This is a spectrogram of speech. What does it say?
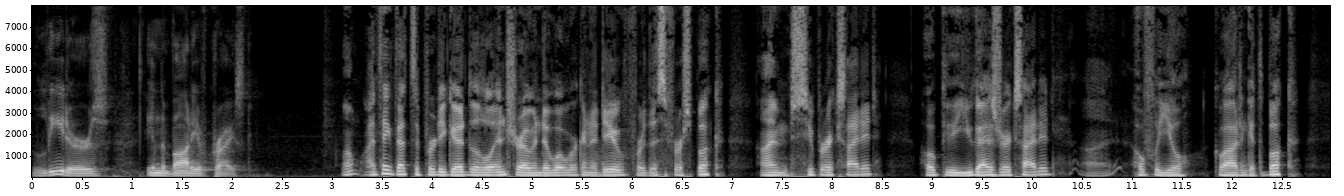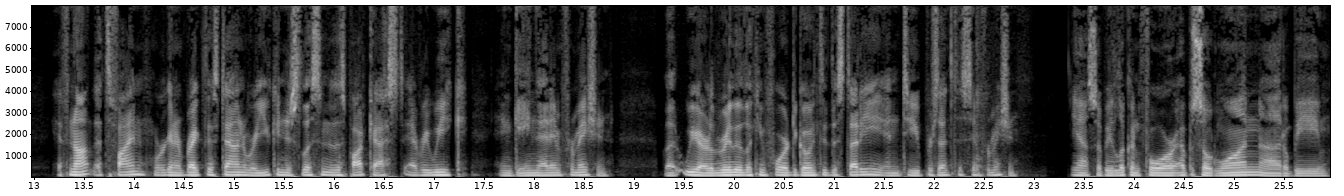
leaders in the body of Christ. Well, I think that's a pretty good little intro into what we're going to do for this first book. I'm super excited. Hopefully, you guys are excited. Uh, hopefully, you'll go out and get the book. If not, that's fine. We're going to break this down where you can just listen to this podcast every week and gain that information. But we are really looking forward to going through the study and to present this information. Yeah, so be looking for episode one. Uh, it'll be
